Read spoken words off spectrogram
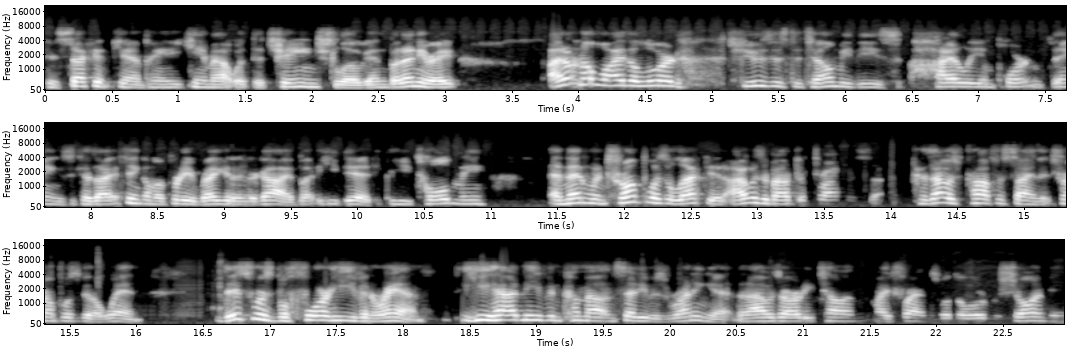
His second campaign, he came out with the change slogan. But at any rate, I don't know why the Lord chooses to tell me these highly important things because I think I'm a pretty regular guy, but he did. He told me. And then when Trump was elected, I was about to prophesy because I was prophesying that Trump was going to win this was before he even ran. He hadn't even come out and said he was running yet. And I was already telling my friends what the Lord was showing me.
